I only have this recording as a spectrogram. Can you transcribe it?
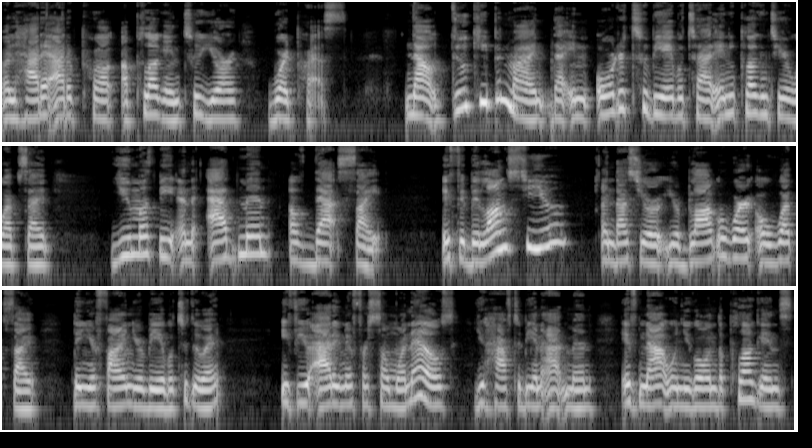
on how to add a, a plugin to your WordPress. Now, do keep in mind that in order to be able to add any plugin to your website, you must be an admin of that site. If it belongs to you, and that's your your blog or work or website, then you're fine. You'll be able to do it. If you're adding it for someone else, you have to be an admin. If not, when you go in the plugins,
